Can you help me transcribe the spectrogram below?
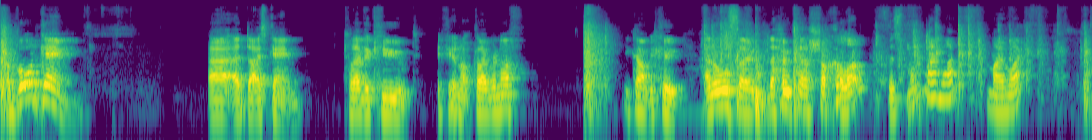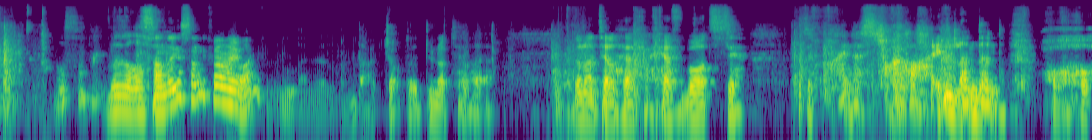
a board game, uh, a dice game, Clever Cubed. If you're not clever enough, you can't be cool. And also the Hotel Chocolat. This one, my wife, my wife. Little something, something for my wife. Dark chocolate. Do not tell her. Do not tell her I have bought the, the finest chocolate in London. Oh.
